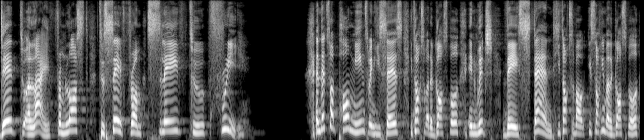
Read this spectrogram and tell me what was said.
dead to alive, from lost to saved, from slave to free. And that's what Paul means when he says, he talks about the gospel in which they stand. He talks about, he's talking about the gospel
